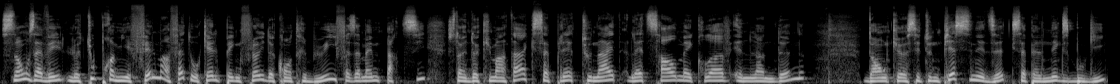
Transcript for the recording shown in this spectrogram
Sinon, vous avez le tout premier film, en fait, auquel Pink Floyd a contribué. Il faisait même partie. C'est un documentaire qui s'appelait Tonight, Let's All Make Love in London. Donc, euh, c'est une pièce inédite qui s'appelle Nick's Boogie.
